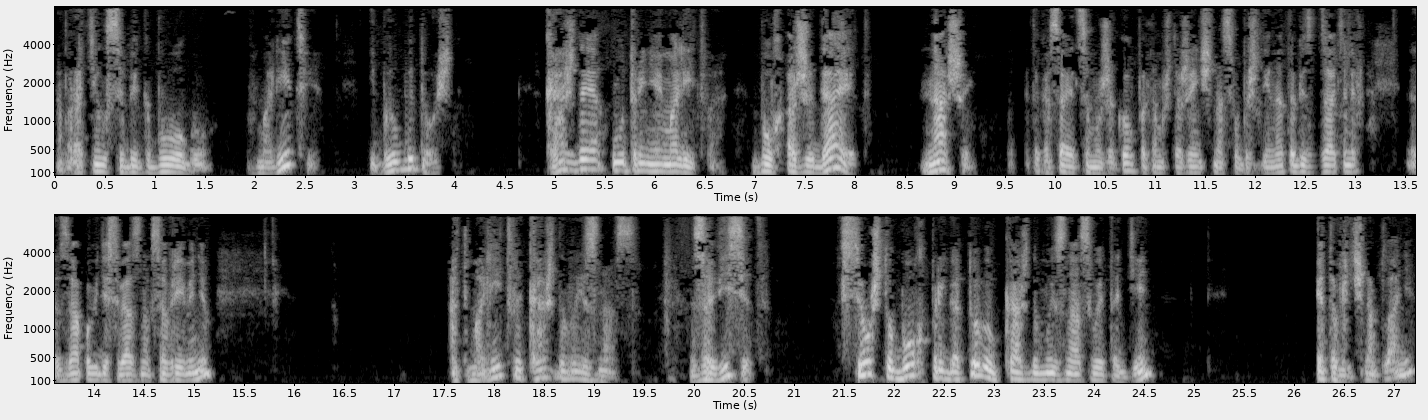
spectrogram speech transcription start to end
обратился бы к Богу в молитве, и был бы дождь. Каждая утренняя молитва Бог ожидает нашей, это касается мужиков, потому что женщина освобождена от обязательных заповедей, связанных со временем, от молитвы каждого из нас зависит все, что Бог приготовил каждому из нас в этот день, это в личном плане,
